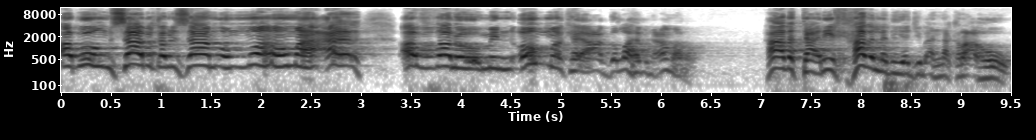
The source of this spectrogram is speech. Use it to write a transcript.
أبوهم سابق بالاسلام امهم أفضل من أمك يا عبد الله بن عمر. هذا التاريخ هذا الذي يجب أن نقرأه.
